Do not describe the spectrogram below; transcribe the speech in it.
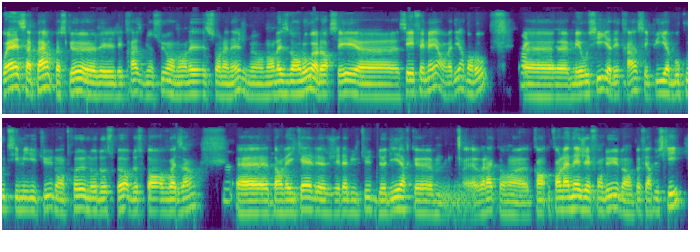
Ouais, ça parle parce que euh, les, les traces, bien sûr, on en laisse sur la neige, mais on en laisse dans l'eau. Alors c'est euh, c'est éphémère, on va dire, dans l'eau. Ouais. Euh, mais aussi, il y a des traces et puis il y a beaucoup de similitudes entre nos deux sports, deux sports voisins, Mm. euh, dans lesquels j'ai l'habitude de dire que euh, voilà, quand, quand, quand la neige est fondue, ben, on peut faire du ski.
